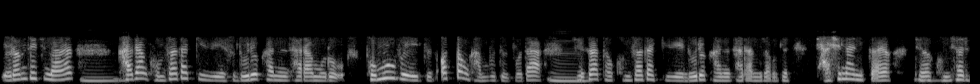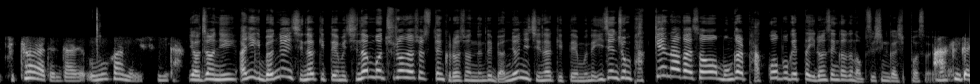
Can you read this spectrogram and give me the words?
외람되지만 음. 가장 검사답기 위해서 노력하는 사람으로 법무부에 있던 어떤 간부들보다 음. 제가 더 검사답기 위해 노력하는 사람이라고 자신하니까요. 제가 음. 검사를 지켜야 된다는 의무감이 있습니다. 여전히 아니 몇 년이 지났기 때문에 지난번 출연하셨을 땐 그러셨는데 몇 년이 지났기 때문에 이젠 좀 밖에 나가서 뭔가를 바꿔보겠다 이런 생각은 없으신가 싶어서요. 아 그러니까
